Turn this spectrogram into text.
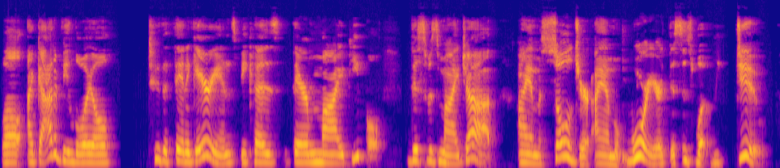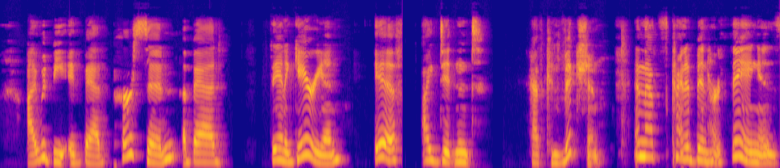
well, I got to be loyal to the Thanagarians because they're my people. This was my job. I am a soldier. I am a warrior. This is what we do. I would be a bad person, a bad Thanagarian, if I didn't have conviction. And that's kind of been her thing is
